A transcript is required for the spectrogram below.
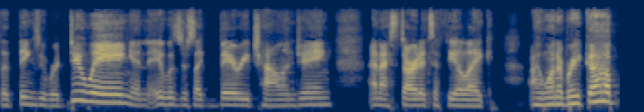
the things we were doing and it was just like very challenging and I started to feel like I want to break up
